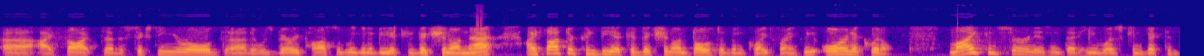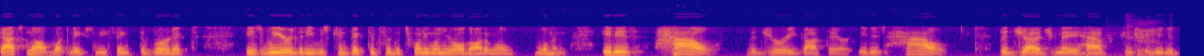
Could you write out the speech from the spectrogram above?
Uh, I thought uh, the 16 year old, there was very possibly going to be a conviction on that. I thought there could be a conviction on both of them, quite frankly, or an acquittal. My concern isn't that he was convicted. That's not what makes me think the verdict is weird that he was convicted for the 21 year old Ottawa woman. It is how the jury got there. It is how the judge may have contributed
